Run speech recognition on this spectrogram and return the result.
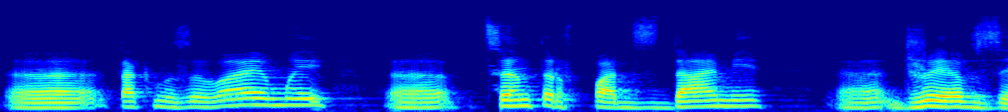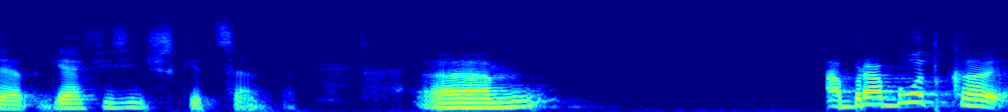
так называемый центр в Потсдаме GFZ, геофизический центр. Эм, обработка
